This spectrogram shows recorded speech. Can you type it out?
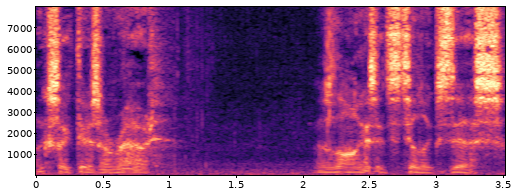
Looks like there's a route. As long as it still exists.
